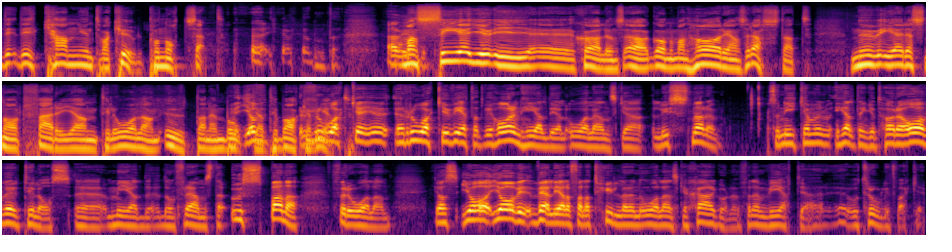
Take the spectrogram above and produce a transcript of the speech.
det, det kan ju inte vara kul på något sätt. Nej, jag vet inte. Jag vet man inte. ser ju i eh, Sjölunds ögon och man hör i hans röst att nu är det snart färjan till Åland utan en bokad tillbakabiljett. jag råkar ju veta att vi har en hel del åländska lyssnare. Så ni kan väl helt enkelt höra av er till oss eh, med de främsta usparna för Åland. Jag, jag, jag vill välja i alla fall att hylla den åländska skärgården, för den vet jag är otroligt vacker.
